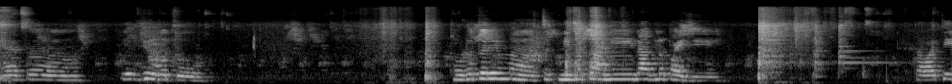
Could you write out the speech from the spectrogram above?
सगळ्याचं एकजीव होतो. थोडं तरी चटणीचं चटणीला पाणी लागलं पाहिजे. तेव्हा ती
